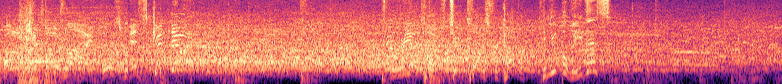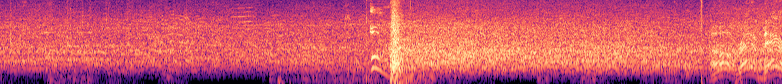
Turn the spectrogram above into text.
Oh, what a clothesline. This could do it. Real close, too close for cover. Can you believe this? Oh, read him there.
